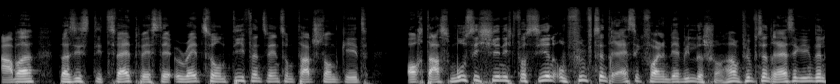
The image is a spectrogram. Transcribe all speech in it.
Aber das ist die zweitbeste Red Zone Defense, wenn es um Touchdown geht. Auch das muss ich hier nicht forcieren. Um 15.30 vor allem, wer will das schon? Um 15.30 gegen den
